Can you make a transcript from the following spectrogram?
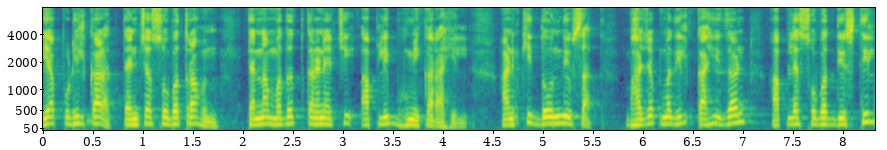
या पुढील काळात त्यांच्यासोबत राहून त्यांना मदत करण्याची आपली भूमिका राहील. आणखी दोन दिवसात भाजपमधील काही जण आपल्यासोबत दिसतील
